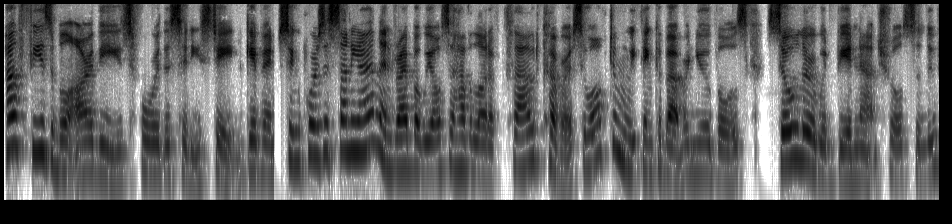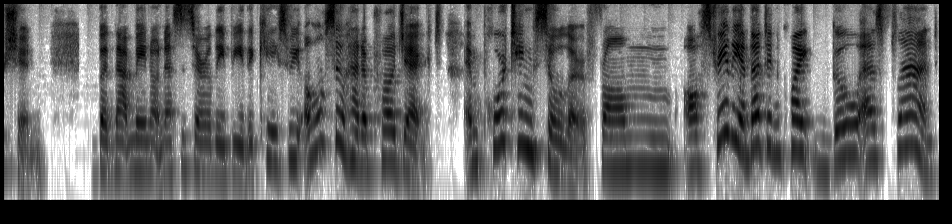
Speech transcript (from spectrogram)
How feasible are these for the city state, given Singapore is a sunny island, right? But we also have a lot of cloud cover. So often when we think about renewables, solar would be a natural solution but that may not necessarily be the case. We also had a project importing solar from Australia that didn't quite go as planned.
